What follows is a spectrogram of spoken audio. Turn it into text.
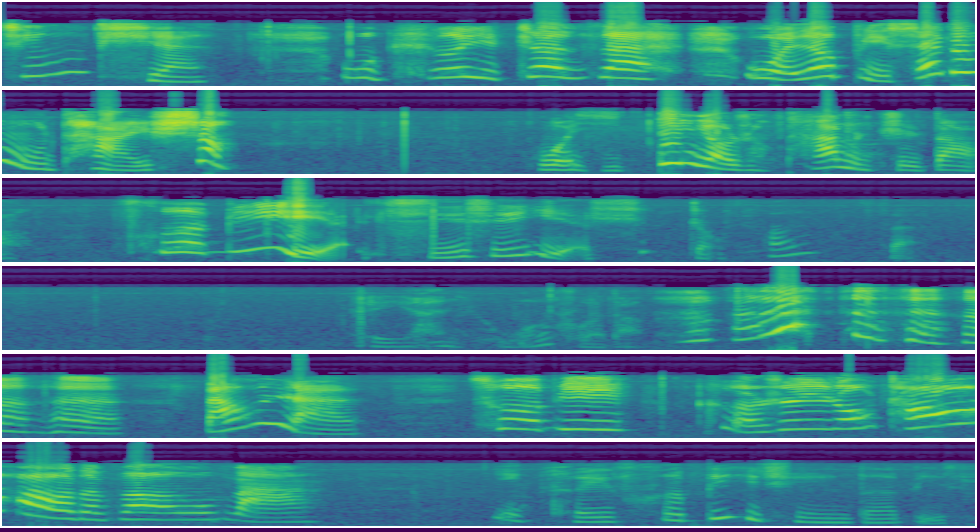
今天我可以站在我要比赛的舞台上，我一定要让他们知道。”作弊其实也是一种方法。黑暗女王说道：“哼哼哼，当然，作弊可是一种超好的方法。你可以作弊去赢得比赛，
